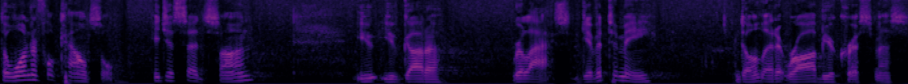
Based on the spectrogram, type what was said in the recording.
the wonderful counsel. He just said, son, you, you've got to relax. Give it to me. Don't let it rob your Christmas.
